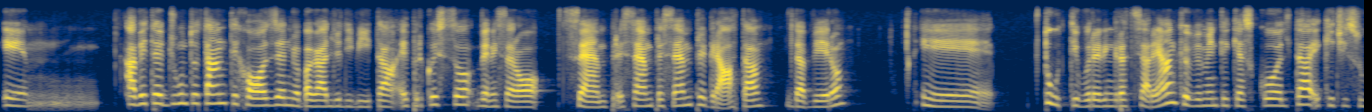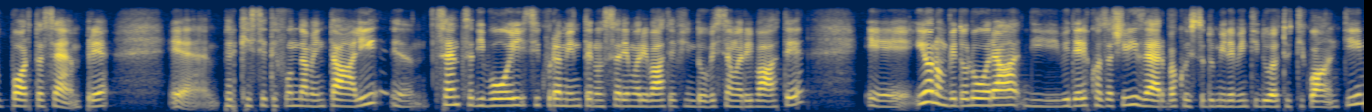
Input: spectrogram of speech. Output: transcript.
E, mh, avete aggiunto tante cose al mio bagaglio di vita e per questo ve ne sarò sempre, sempre, sempre grata, davvero. E tutti vorrei ringraziare, anche ovviamente chi ascolta e chi ci supporta sempre, eh, perché siete fondamentali. Eh, senza di voi sicuramente non saremmo arrivate fin dove siamo arrivate e io non vedo l'ora di vedere cosa ci riserva questo 2022 a tutti quanti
